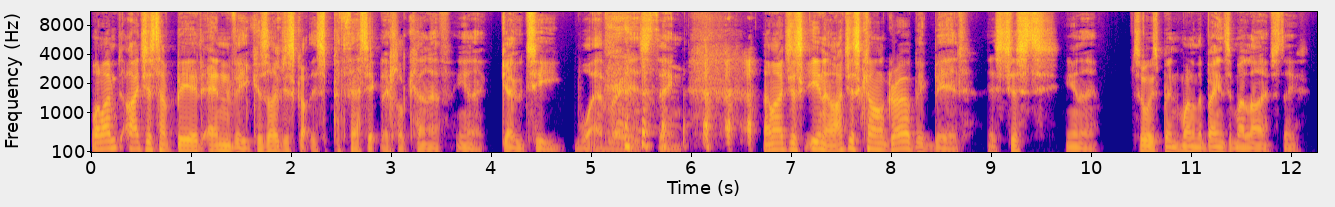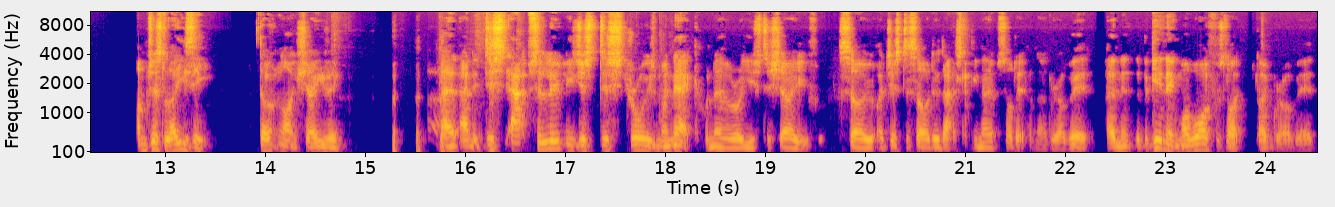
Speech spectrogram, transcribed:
Well, I'm, I just have beard envy because I've just got this pathetic little kind of, you know, goatee, whatever it is thing. and I just, you know, I just can't grow a big beard. It's just, you know, it's always been one of the banes of my life, Steve. I'm just lazy. Don't like shaving. And, and it just absolutely just destroys my neck whenever I used to shave. So I just decided, actually, you know, sod it, I'm going to grow a beard. And at the beginning, my wife was like, don't grow a beard,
